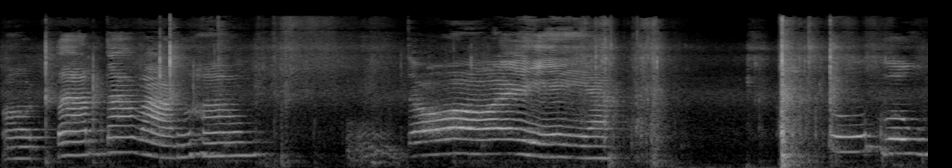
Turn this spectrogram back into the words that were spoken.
ờ, tam ta vàng không rồi. Tu tu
